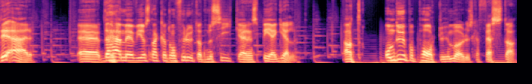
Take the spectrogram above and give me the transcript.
det är eh, det här med, vi har snackat om förut, att musik är en spegel. Att om du är på partyhumör, du ska festa.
